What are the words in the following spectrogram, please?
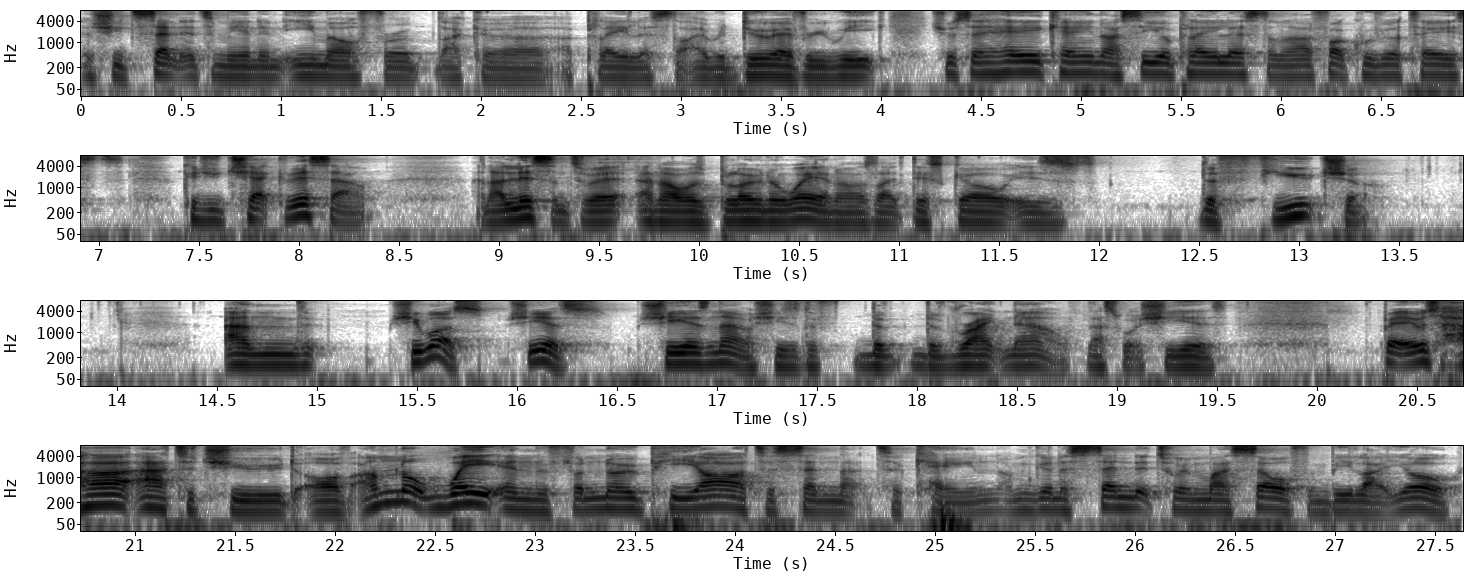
and she'd sent it to me in an email for like a, a playlist that I would do every week. She would say, Hey Kane, I see your playlist and I fuck with your tastes. Could you check this out? And I listened to it and I was blown away and I was like, This girl is the future. And she was. She is. She is now. She's the, the, the right now. That's what she is. But it was her attitude of, I'm not waiting for no PR to send that to Kane. I'm going to send it to him myself and be like, yo,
